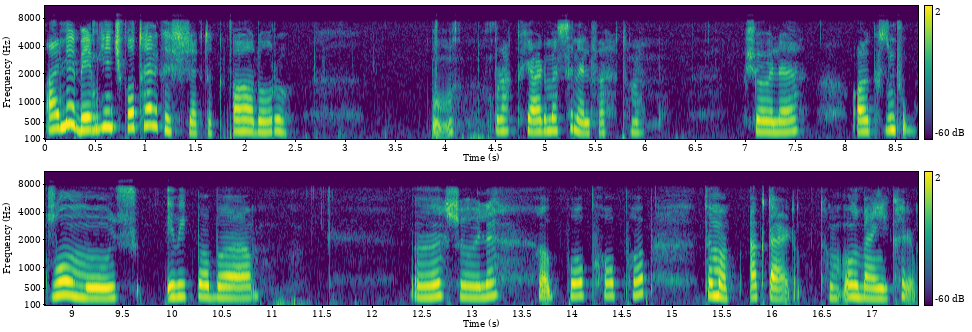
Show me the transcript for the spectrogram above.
Anne benimkini çikolatayla kaşıyacaktık. Aa doğru. Bırak yardım etsene Elif'e. Tamam. Şöyle. Ay kızım çok güzel olmuş. Evet baba. Ee, şöyle. Hop hop hop hop. Tamam aktardım. Tamam onu ben yıkarım.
